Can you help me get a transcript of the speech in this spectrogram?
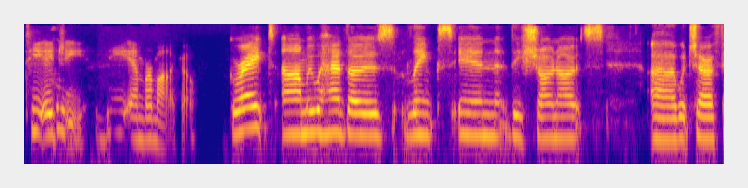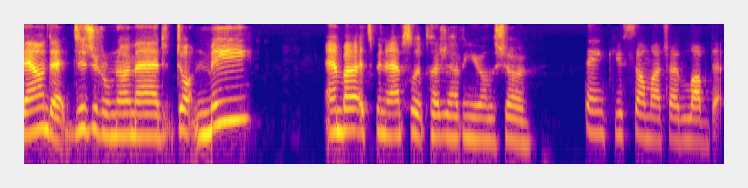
T H E, the Amber Monaco. Great. Um, we will have those links in the show notes, uh, which are found at digitalnomad.me. Amber, it's been an absolute pleasure having you on the show. Thank you so much. I loved it.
